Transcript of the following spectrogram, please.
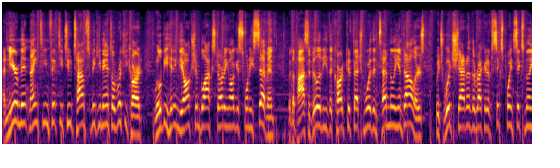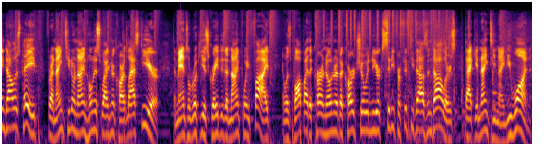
A near mint 1952 Topps Mickey Mantle rookie card will be hitting the auction block starting August 27th, with the possibility the card could fetch more than $10 million, which would shatter the record of $6.6 million paid for a 1909 Honus Wagner card last year. The Mantle rookie is graded a 9.5 and was bought by the current owner at a card show in New York City for $50,000 back in 1991.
